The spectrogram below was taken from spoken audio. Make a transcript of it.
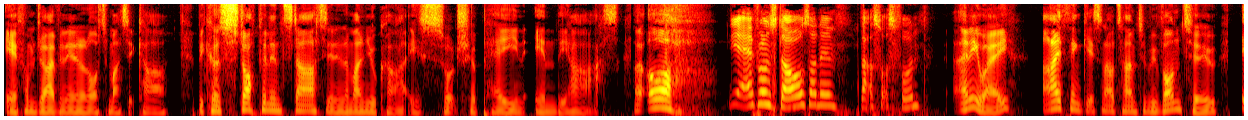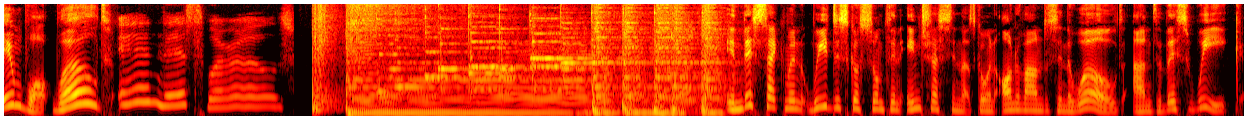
if I'm driving in an automatic car because stopping and starting in a manual car is such a pain in the ass. Like, oh, Yeah, everyone stalls on him. That's what's fun. anyway, I think it's now time to move on to in what world? In this world. In this segment, we discuss something interesting that's going on around us in the world, and this week,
